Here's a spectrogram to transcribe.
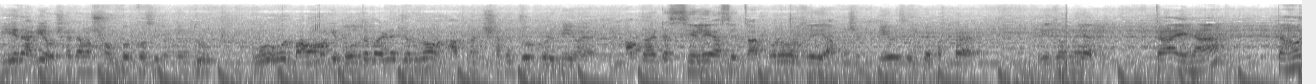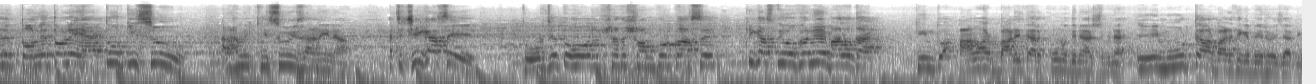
বিয়ের আগে ওর সাথে আমার সম্পর্ক ছিল। কিন্তু ও ওর বাবা মাকে বলতে পারেন জন্য আপনার সাথে জোর করে বিয়ে হয়। আপনার একটা ছেলে আছে তারপরেও যে আপনার সাথে বিয়ে হয়েছে এই ব্যাপারটা এই জন্যই আর তাই না? তাহলে তলে তলে এত কিছু আর আমি কিছুই জানি না। আচ্ছা ঠিক আছে। তোর যে তোর সাথে সম্পর্ক আছে ঠিক আছে তুই ওখানে ভালো থাক। কিন্তু আমার বাড়িতে আর কোনোদিন আসবি না। এই মুহূর্তে আমার বাড়ি থেকে বের হয়ে যাবি।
